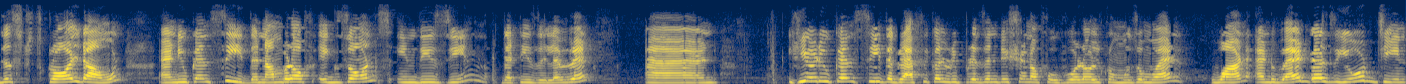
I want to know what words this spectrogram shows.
just scroll down and you can see the number of exons in this gene that is 11 and here you can see the graphical representation of overall chromosome 1 1 and where does your gene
